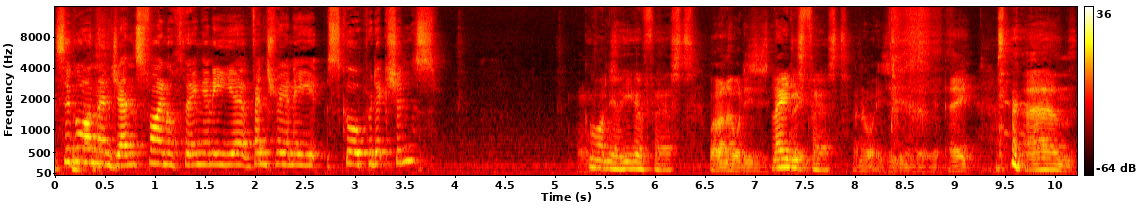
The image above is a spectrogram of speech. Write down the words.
So go on then, Jen's Final thing. Any uh, venturing any score predictions? Go on, Neil, you go first. Well, I know what he's. is. gonna Ladies be. first. I know what he's is going to be. Hey, um,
